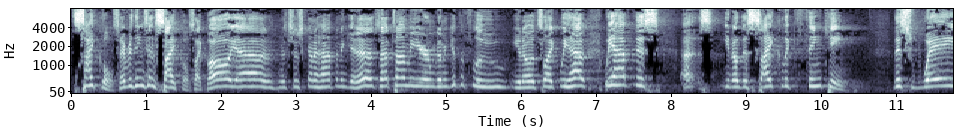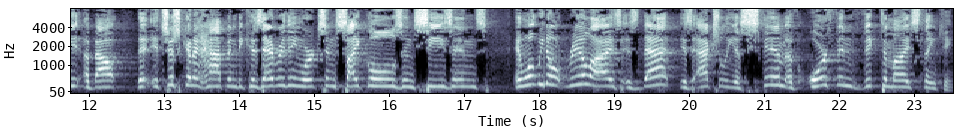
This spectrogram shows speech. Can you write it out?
cycles. Everything's in cycles. Like, oh yeah, it's just going to happen again. It's that time of year. I'm going to get the flu. You know, it's like we have we have this, uh, you know, this cyclic thinking, this way about that it's just going to happen because everything works in cycles and seasons. And what we don't realize is that is actually a stem of orphan victimized thinking.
